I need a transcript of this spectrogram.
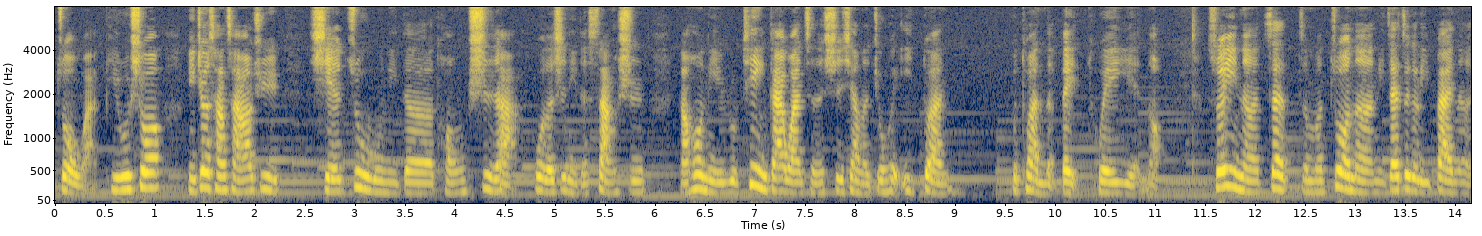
做完。比如说，你就常常要去协助你的同事啊，或者是你的上司，然后你 routine 该完成的事项呢，就会一段不断的被推延哦。所以呢，这怎么做呢？你在这个礼拜呢，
